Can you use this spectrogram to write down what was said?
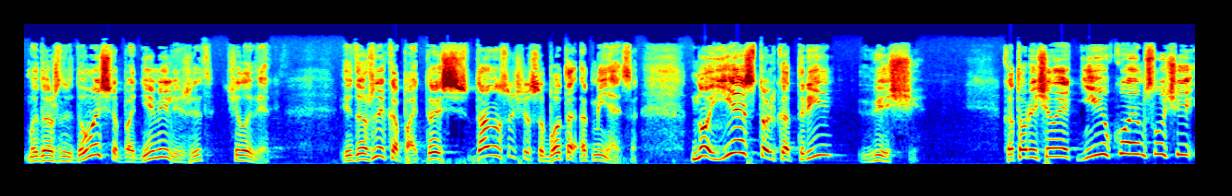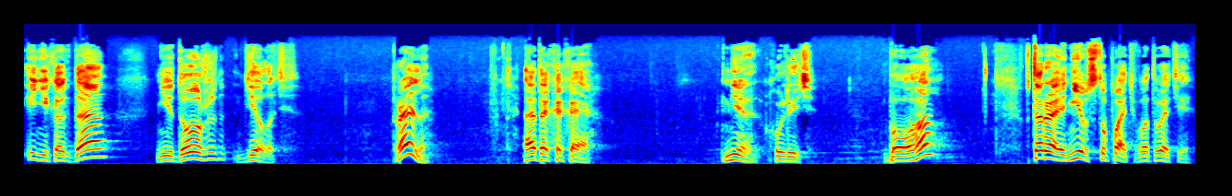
Мы должны думать, что под ними лежит человек. И должны копать. То есть в данном случае суббота отменяется. Но есть только три вещи – который человек ни в коем случае и никогда не должен делать. Правильно? Это какая? Не хулить Бога. Вторая, не вступать вот в эти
